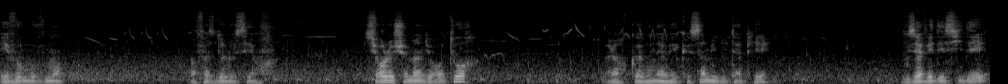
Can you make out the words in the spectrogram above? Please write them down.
et vos mouvements en face de l'océan. Sur le chemin du retour, alors que vous n'avez que 5 minutes à pied, vous avez décidé,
